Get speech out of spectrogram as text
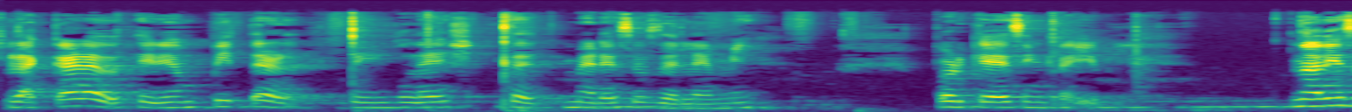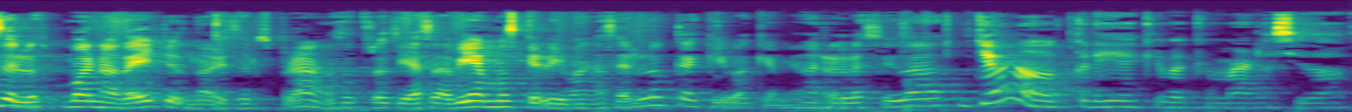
la cara de Tyrion Peter Dinklage, te mereces del Emmy, porque es increíble. Nadie se los, bueno, de ellos nadie se lo esperaba, nosotros ya sabíamos que le iban a hacer loca, que iba a quemar la ciudad. Yo no creía que iba a quemar la ciudad.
